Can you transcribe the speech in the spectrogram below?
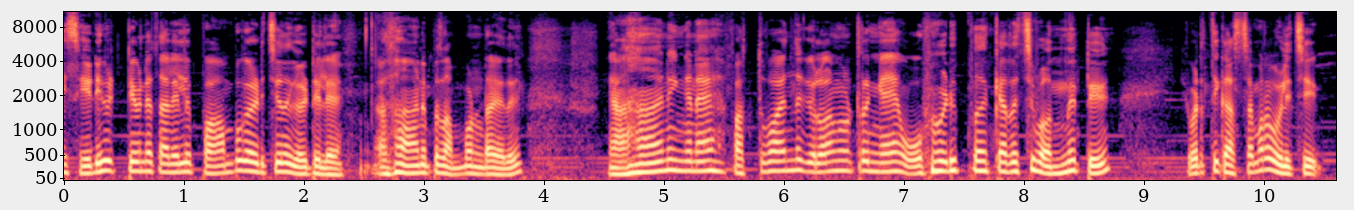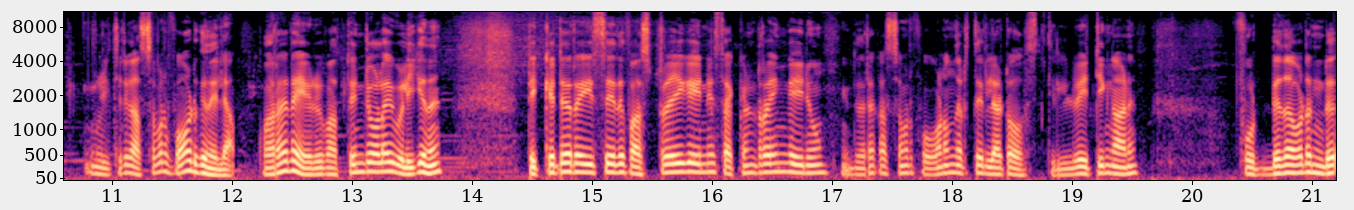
ഈ ചെടി വെട്ടിയവന്റെ തലയിൽ പാമ്പ് കടിച്ചെന്ന് കേട്ടില്ലേ? അതാണ് ഇപ്പോൾ സംഭവം ഉണ്ടായത്. ഞാനിങ്ങനെ പത്ത് പതിനൊന്ന് കിലോമീറ്റർ ഇങ്ങനെ ഓടിപ്പ് കതച്ച് വന്നിട്ട് ഇവിടുത്തെ കസ്റ്റമറെ വിളിച്ച് വിളിച്ചിട്ട് കസ്റ്റമർ ഫോൺ എടുക്കുന്നില്ല. കുറേ ഒരു പത്ത് മിനിറ്റോളായി വിളിക്കുന്നത് ടിക്കറ്റ് റേസ് ചെയ്ത് ഫസ്റ്റ് ട്രൈ കഴിഞ്ഞു സെക്കൻഡ് ട്രൈയും കഴിഞ്ഞു. ഇതുവരെ കസ്റ്റമർ ഫോണൊന്നും എടുത്തില്ല കേട്ടോ സ്റ്റിൽ വെയിറ്റിംഗ് ആണ്. ഫുഡ് ഇത് അവിടെ ഉണ്ട്.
